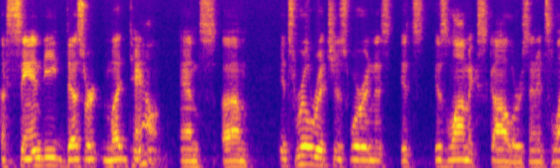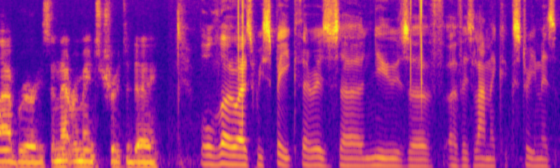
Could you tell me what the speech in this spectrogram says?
a, sandy desert mud town, and um, its real riches were in its, its Islamic scholars and its libraries, and that remains true today although as we speak there is uh, news of, of Islamic extremism,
